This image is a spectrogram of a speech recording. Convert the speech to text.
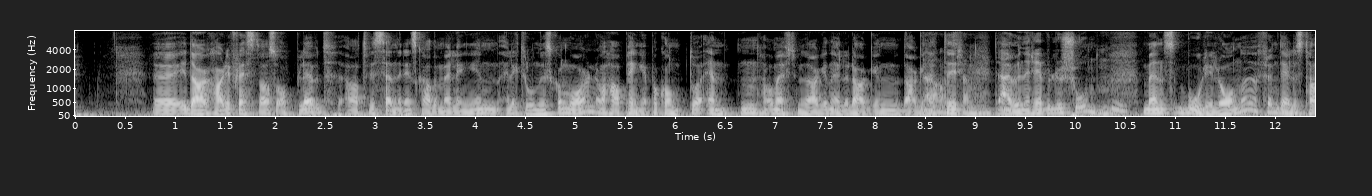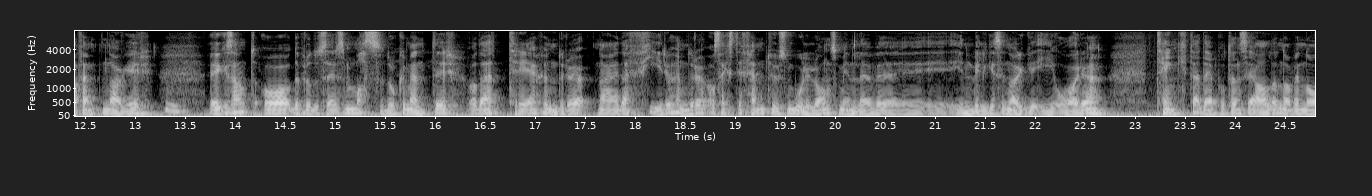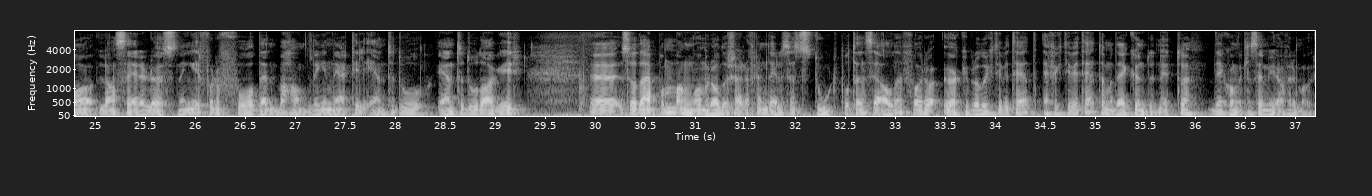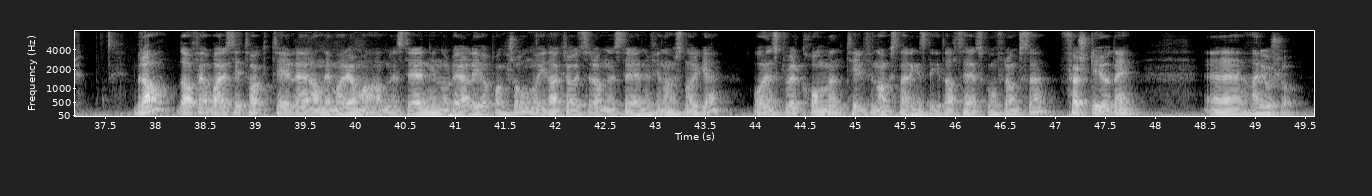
Eh, I dag har de fleste av oss opplevd at vi sender inn skademeldingen elektronisk om morgenen og har penger på konto enten om ettermiddagen eller dagen, dagen ja, etter. Det er jo en revolusjon. Mm. Mens boliglånet fremdeles tar 15 dager. Mm. Ikke sant? Og det produseres masse dokumenter. Og det er, 300, nei, det er 465 000 boliglån som innvilges i Norge i året. Tenk deg det potensialet når vi nå lanserer løsninger for å få den behandlingen ned til én til to dager. Eh, så det er på mange områder så er det fremdeles et stort potensial for å øke produktivitet, effektivitet og med det kundenytte. Det kommer vi til å se mye av fremover. Bra. Da får jeg bare si takk til Randi Mariamma, administrerende i Nordea Liv og Pensjon, og Ida Kreutzer, administrerende i Finans Norge. Og ønsker velkommen til finansnæringens digitaliseringskonferanse 1.6 eh, her i Oslo.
